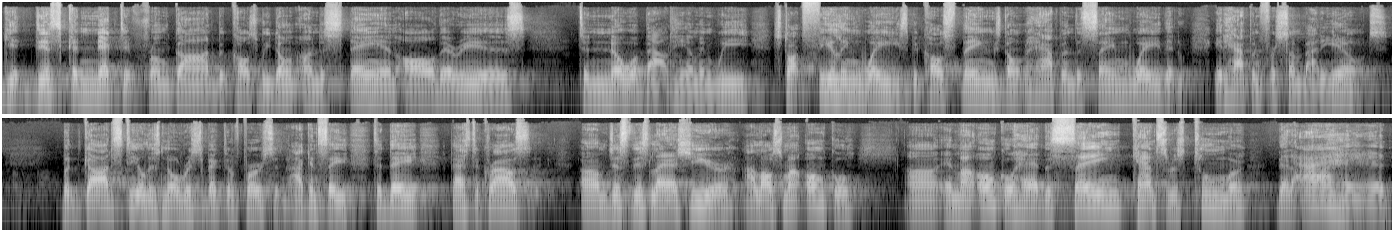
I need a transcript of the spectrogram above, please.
get disconnected from God because we don't understand all there is to know about Him. And we start feeling ways because things don't happen the same way that it happened for somebody else. But God still is no respecter of person. I can say today, Pastor Krause, um, just this last year, I lost my uncle, uh, and my uncle had the same cancerous tumor that I had.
